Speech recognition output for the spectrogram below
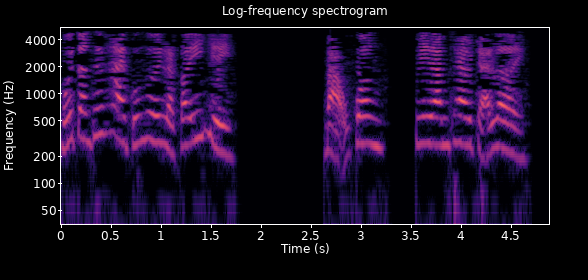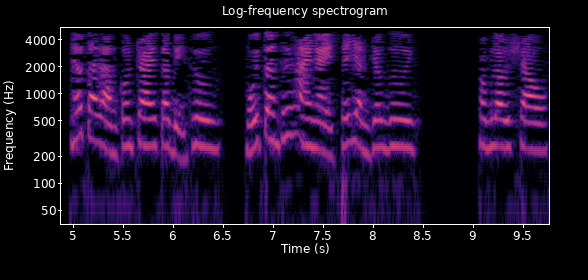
mũi tên thứ hai của ngươi là có ý gì? Bạo quân, William theo trả lời, nếu ta làm con trai ta bị thương, mũi tên thứ hai này sẽ dành cho ngươi. Không lâu sau,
